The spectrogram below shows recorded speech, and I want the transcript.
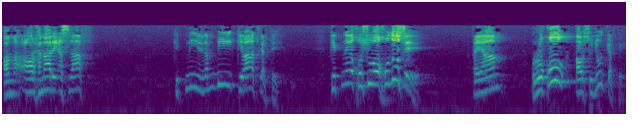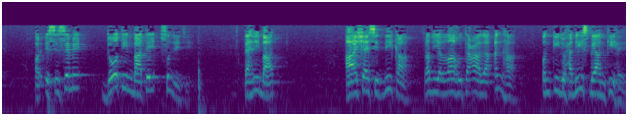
اور ہمارے اسلاف کتنی لمبی کراط کرتے، کتنے خوشو و خدو سے قیام رکو اور سجود کرتے۔ اور اس سلسلے میں دو تین باتیں سن لیجیے پہلی بات عائشہ صدیقہ رضی اللہ تعالی عنہا ان کی جو حدیث بیان کی ہے،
